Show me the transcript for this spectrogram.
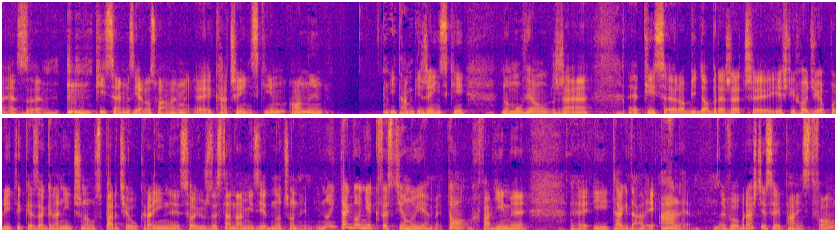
e, z PiSem, z Jarosławem Kaczyńskim. On i tam Giżyński, no mówią, że e, PiS robi dobre rzeczy, jeśli chodzi o politykę zagraniczną, wsparcie Ukrainy, sojusz ze Stanami Zjednoczonymi. No i tego nie kwestionujemy. To chwalimy e, i tak dalej. Ale wyobraźcie sobie Państwo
